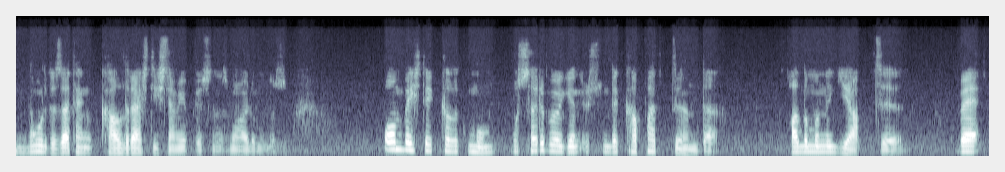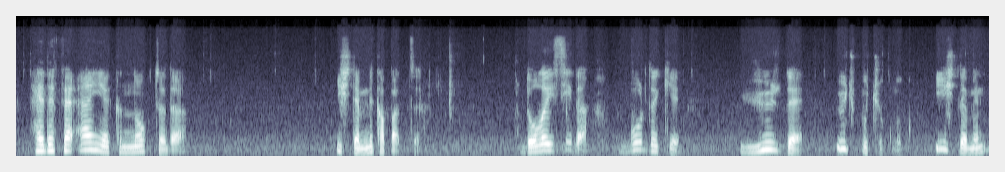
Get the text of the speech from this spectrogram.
burada zaten kaldıraçlı işlem yapıyorsunuz malumunuz. 15 dakikalık mum bu sarı bölgenin üstünde kapattığında alımını yaptı ve hedefe en yakın noktada işlemini kapattı. Dolayısıyla buradaki yüzde üç buçukluk işlemin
